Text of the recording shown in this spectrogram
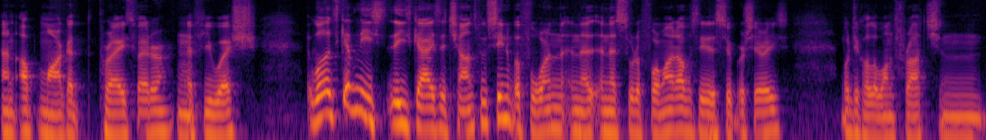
an upmarket prize fighter, if you wish. Well, it's given these these guys a chance. We've seen it before in, in, the, in this sort of format. Obviously, the Super Series. What do you call the one? Froch and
